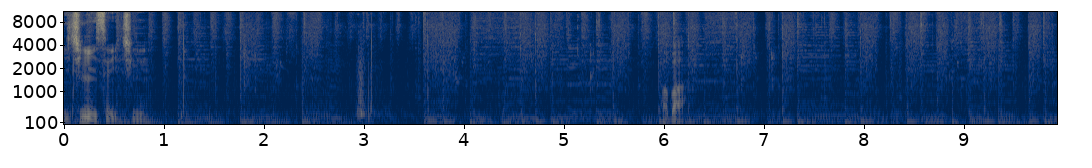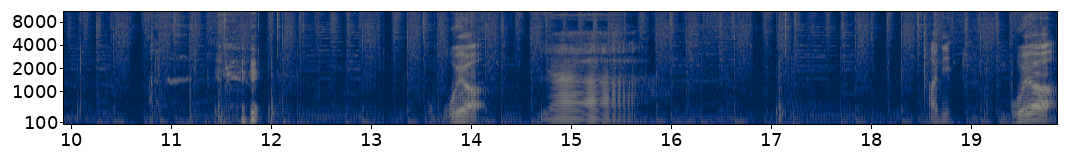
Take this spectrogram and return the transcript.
2층에 있어 2층에 봐봐. 어, 뭐야? 야 아니 뭐야?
